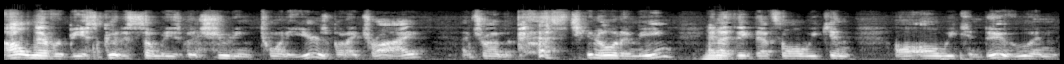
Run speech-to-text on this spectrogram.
I'll never be as good as somebody who's been shooting 20 years, but I try. I try my best. You know what I mean? Yeah. And I think that's all we can all, we can do. And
